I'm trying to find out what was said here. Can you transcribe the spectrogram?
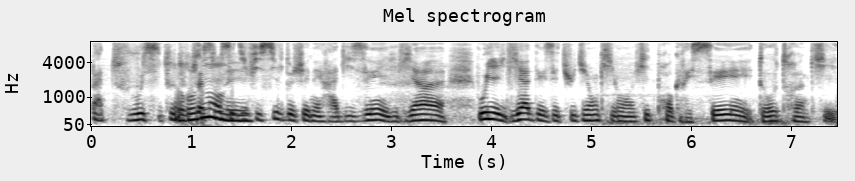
Pas tous. De toute c'est difficile de généraliser. Il y a, oui, il y a des étudiants qui ont envie de progresser et d'autres qui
